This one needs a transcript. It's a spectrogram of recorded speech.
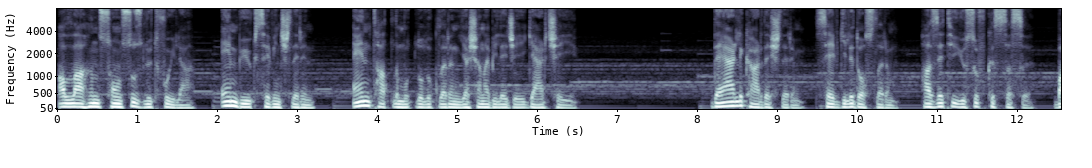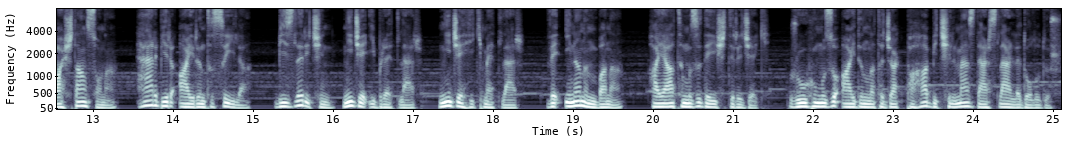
Allah'ın sonsuz lütfuyla en büyük sevinçlerin, en tatlı mutlulukların yaşanabileceği gerçeği. Değerli kardeşlerim, sevgili dostlarım, Hz. Yusuf kıssası baştan sona her bir ayrıntısıyla bizler için nice ibretler, nice hikmetler ve inanın bana hayatımızı değiştirecek, ruhumuzu aydınlatacak paha biçilmez derslerle doludur.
